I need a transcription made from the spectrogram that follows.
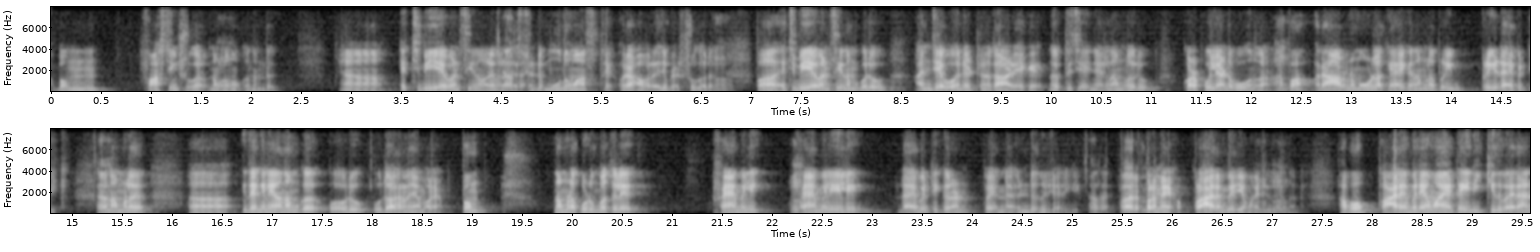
അപ്പം ഫാസ്റ്റിംഗ് ഷുഗർ നമ്മൾ നോക്കുന്നുണ്ട്. H B A one C എന്ന് പറയുന്ന ഒരു ടെസ്റ്റ് ഉണ്ട് മൂന്ന് മാസത്തെ ഒരു ആവറേജ് ബ്ലഡ് ഷുഗർ. അപ്പോൾ H B A one C നമുക്കൊരു അഞ്ച് പോയിന്റ് എട്ടിന് താഴെയൊക്കെ നിർത്തിച്ച് കഴിഞ്ഞാൽ നമ്മളൊരു കുഴപ്പമില്ലാണ്ട് പോകുന്നതാണ്. അപ്പോൾ ഒരു ആറിന് മുകളിലൊക്കെ ആയിരിക്കും നമ്മൾ പ്രീ പ്രീ ഡയബറ്റിക് അപ്പോൾ നമ്മൾ ഇതെങ്ങനെയാണ് നമുക്ക് ഒരു ഉദാഹരണം ഞാൻ പറയാം. ഇപ്പം നമ്മളെ കുടുംബത്തിൽ ഫാമിലി ഫാമിലിയിൽ ഡയബറ്റിക് റൺ പിന്നെ ഉണ്ടെന്ന് വിചാരിക്കും. പ്രമേഹം പാരമ്പര്യമായിട്ട് കിട്ടുന്നുണ്ട്. അപ്പോൾ പാരമ്പര്യമായിട്ട് എനിക്കിത് വരാൻ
